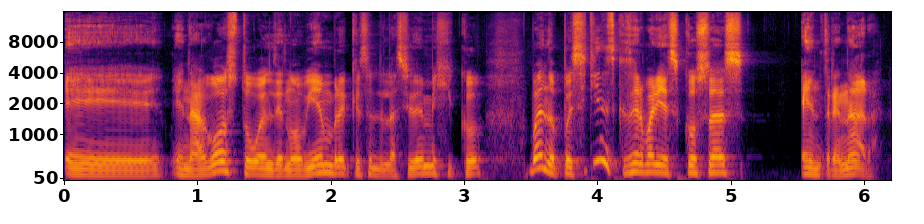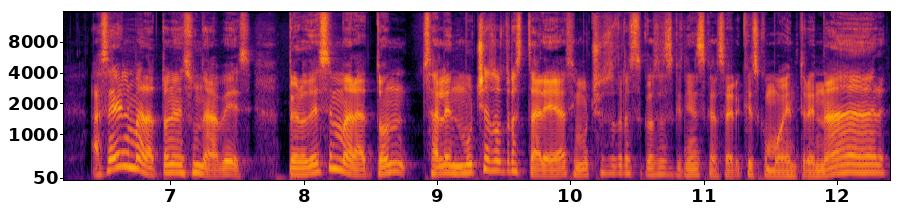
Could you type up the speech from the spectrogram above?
eh, en agosto o el de noviembre, que es el de la Ciudad de México, bueno, pues si tienes que hacer varias cosas, entrenar. Hacer el maratón es una vez, pero de ese maratón salen muchas otras tareas y muchas otras cosas que tienes que hacer, que es como entrenar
